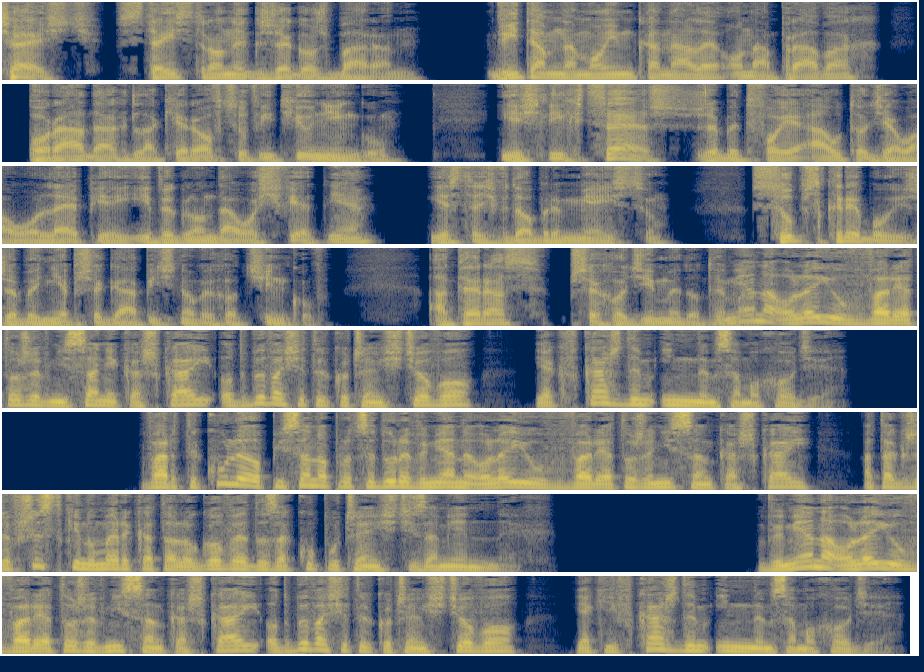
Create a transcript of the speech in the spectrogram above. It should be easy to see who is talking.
Speaker 1: Cześć, z tej strony Grzegorz Baran. Witam na moim kanale o naprawach, poradach dla kierowców i tuningu. Jeśli chcesz, żeby Twoje auto działało lepiej i wyglądało świetnie, jesteś w dobrym miejscu. Subskrybuj, żeby nie przegapić nowych odcinków. A teraz przechodzimy do tematu.
Speaker 2: Wymiana oleju w wariatorze w Nissanie Qashqai odbywa się tylko częściowo, jak w każdym innym samochodzie. W artykule opisano procedurę wymiany oleju w wariatorze Nissan Qashqai, a także wszystkie numery katalogowe do zakupu części zamiennych. Wymiana oleju w wariatorze w Nissan Qashqai odbywa się tylko częściowo, jak i w każdym innym samochodzie.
